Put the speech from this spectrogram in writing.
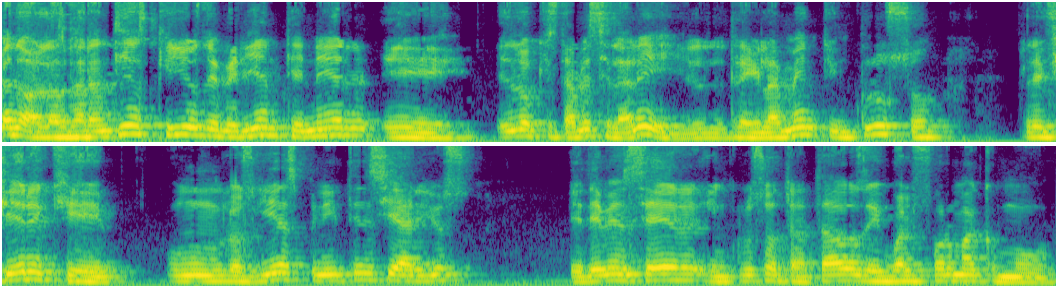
Bueno, las garantías que ellos deberían tener eh, es lo que establece la ley. El reglamento incluso refiere que los guías penitenciarios eh, deben ser incluso tratados de igual forma como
